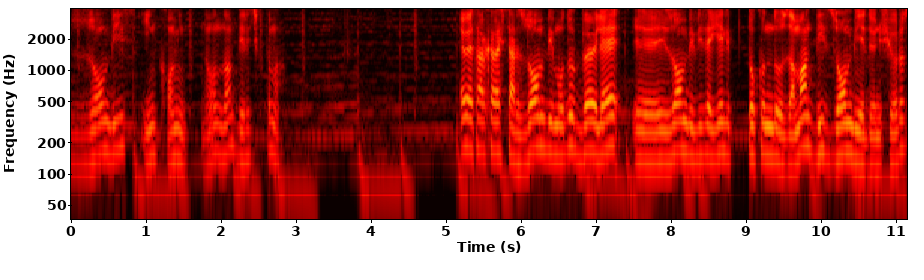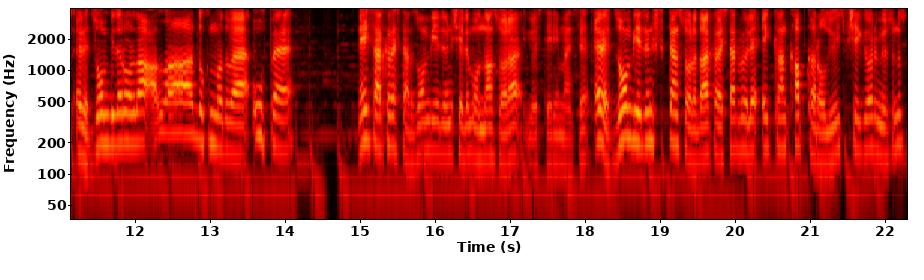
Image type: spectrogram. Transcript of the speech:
Zombies incoming. Ne oldu lan? Biri çıktı mı? Evet arkadaşlar zombi modu böyle e, zombi bize gelip dokunduğu zaman biz zombiye dönüşüyoruz. Evet zombiler orada Allah dokunmadı be. Uh be. Neyse arkadaşlar zombiye dönüşelim ondan sonra göstereyim ben size. Evet zombiye dönüştükten sonra da arkadaşlar böyle ekran kapkara oluyor. Hiçbir şey görmüyorsunuz.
